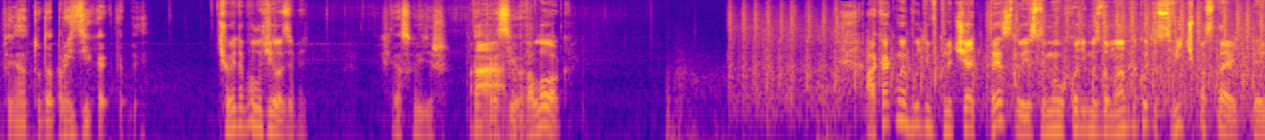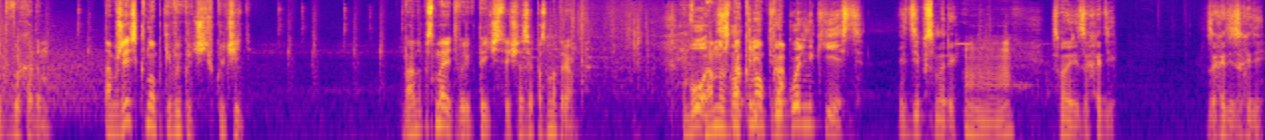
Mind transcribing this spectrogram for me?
Теперь надо туда пройти как-то, блин. Что это получилось опять? Сейчас увидишь. Там а, красиво. потолок. А как мы будем включать Теслу, если мы уходим из дома? Надо какой-то свич поставить перед выходом. Там же есть кнопки выключить, включить. Надо посмотреть в электричестве. Сейчас я посмотрю. Вот, Нам нужна смотри, кнопка. треугольник есть. Иди посмотри. Мгм. Смотри, заходи. Заходи, заходи.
